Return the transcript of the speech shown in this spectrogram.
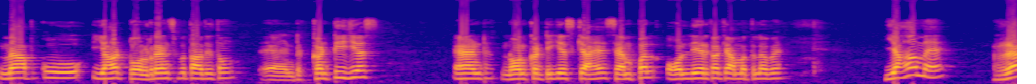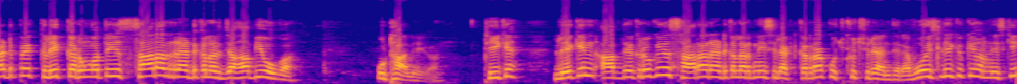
मैं आपको यहाँ टॉलरेंस बता देता हूँ and contiguous and non contiguous क्या है? सैंपल ऑल लेयर का क्या मतलब है? यहाँ मैं रेड पे क्लिक करूँगा तो ये सारा रेड कलर जहाँ भी होगा, उठा लेगा। ठीक है? लेकिन आप देख रहे हो कि सारा रेड कलर नहीं सिलेक्ट कर रहा कुछ कुछ रहने दे रहा है। वो इसलिए क्योंकि हमने इसकी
